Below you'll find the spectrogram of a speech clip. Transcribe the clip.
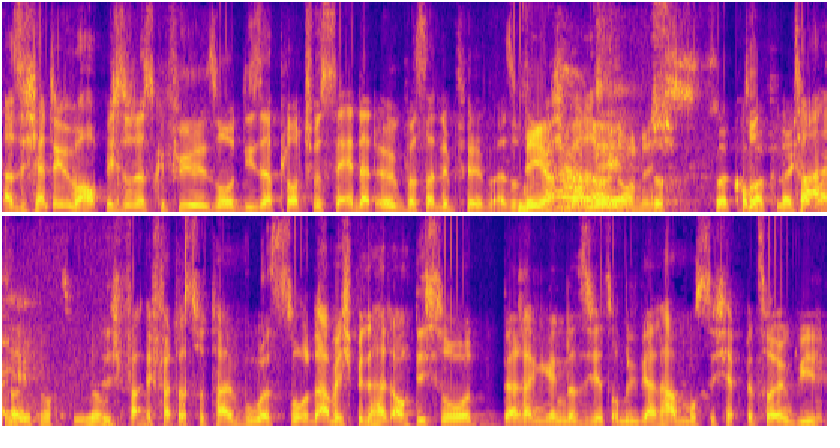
Also ich hatte überhaupt nicht so das Gefühl, so dieser Plot-Twist, der ändert irgendwas an dem Film. Also Nee, ja, war nee. auch nicht. Das, da kommen wir vielleicht auch Total. wahrscheinlich noch zu. Ne? Ich, ich fand das total Wurst so. Aber ich bin halt auch nicht so da rangegangen, dass ich jetzt unbedingt einen haben musste. Ich hätte mir zwar irgendwie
